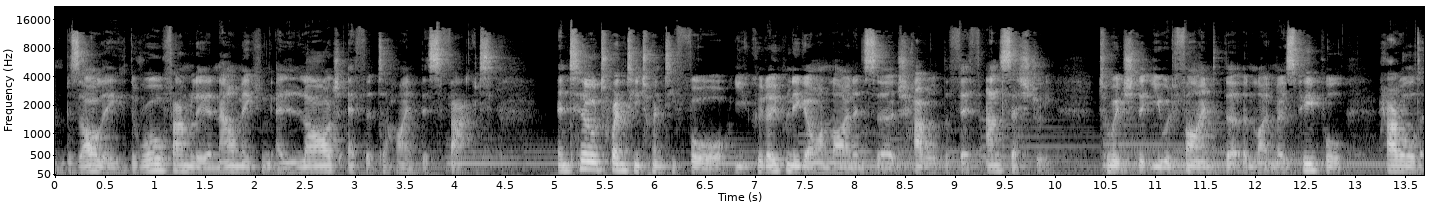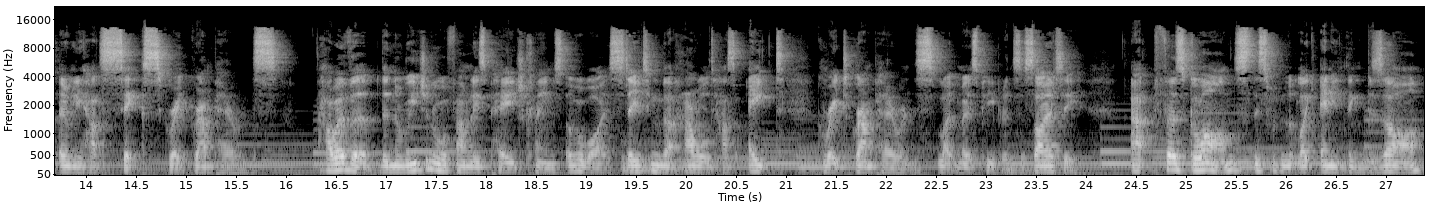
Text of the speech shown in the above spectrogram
bizarrely, the royal family are now making a large effort to hide this fact. Until 2024, you could openly go online and search Harald V ancestry, to which that you would find that unlike most people, Harald only had six great grandparents. However, the Norwegian royal family's page claims otherwise, stating that Harald has eight great grandparents, like most people in society. At first glance, this wouldn't look like anything bizarre,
